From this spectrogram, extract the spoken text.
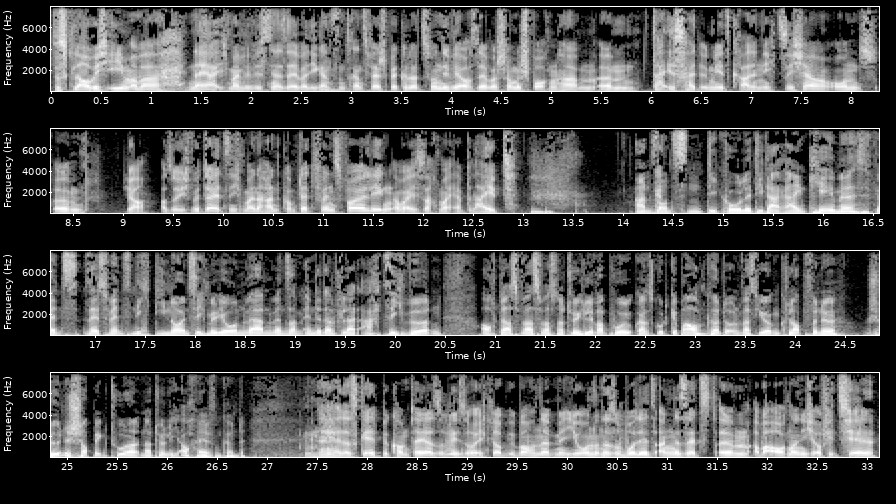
Das glaube ich ihm, aber naja, ich meine, wir wissen ja selber, die ganzen Transferspekulationen, die wir auch selber schon besprochen haben, ähm, da ist halt irgendwie jetzt gerade nichts sicher und ähm, ja, also ich würde da jetzt nicht meine Hand komplett für ins Feuer legen, aber ich sag mal, er bleibt. Ansonsten die Kohle, die da reinkäme, wenn's, selbst wenn es nicht die 90 Millionen werden, wenn es am Ende dann vielleicht 80 würden, auch das was, was natürlich Liverpool ganz gut gebrauchen könnte und was Jürgen Klopp für eine schöne Shoppingtour natürlich auch helfen könnte. Naja, das Geld bekommt er ja sowieso. Ich glaube, über 100 Millionen oder so wurde jetzt angesetzt, ähm, aber auch noch nicht offiziell.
